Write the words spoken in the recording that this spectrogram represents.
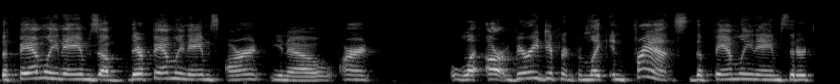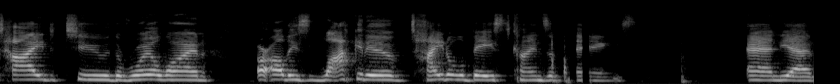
the family names of their family names aren't you know aren't are very different from like in France, the family names that are tied to the royal line are all these locative title based kinds of things. And yeah,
